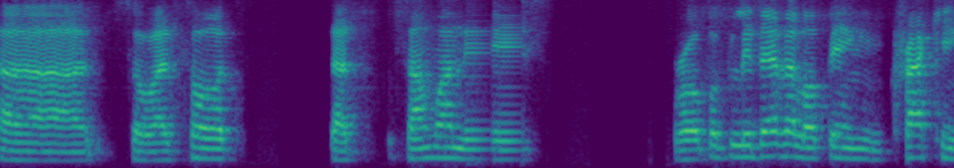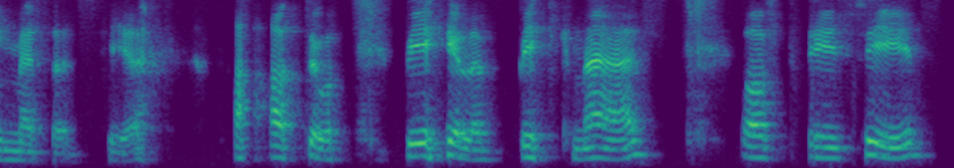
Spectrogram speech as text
Uh, so I thought that someone is probably developing cracking methods here. how to peel a big mass of these seeds.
